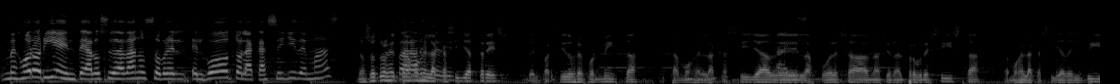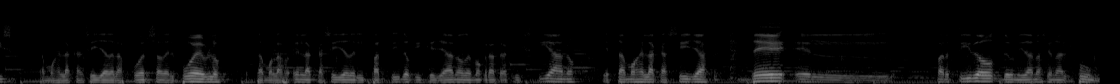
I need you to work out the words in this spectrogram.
mejor oriente a los ciudadanos sobre el, el voto, la casilla y demás. Nosotros estamos en la casilla 3 del Partido Reformista, estamos en la casilla de la sí. Fuerza Nacional Progresista, estamos en la casilla del BIS, estamos en la casilla de la Fuerza del Pueblo, estamos en la casilla del Partido Quiqueyano Demócrata Cristiano y estamos en la casilla del Partido de Unidad Nacional, PUM.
